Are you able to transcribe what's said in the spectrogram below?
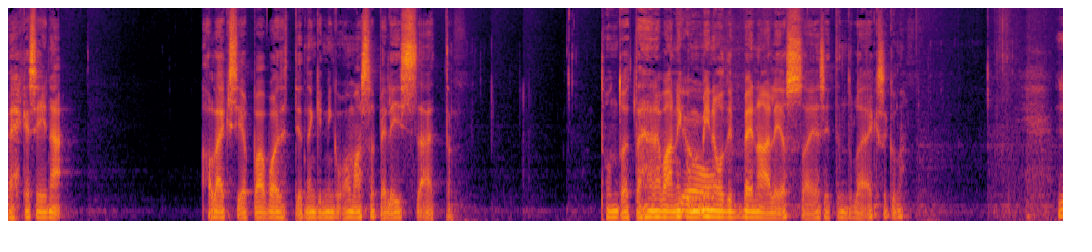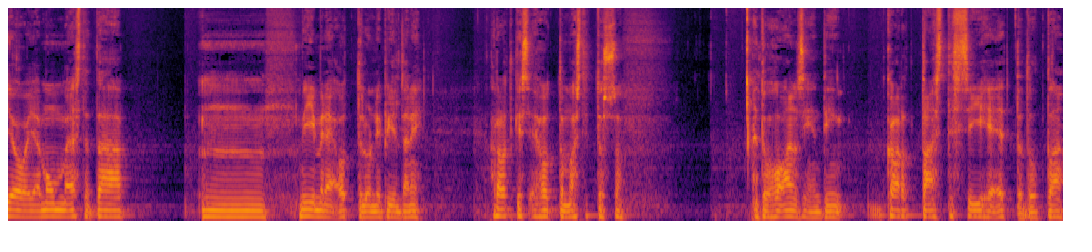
ehkä siinä Aleksi jopa voitettiin jotenkin niin kuin omassa pelissä, että tuntuu, että hän vaan niin kuin minuutin venaili jossain ja sitten tulee executa. Joo, ja mun mielestä tämä mm, viimeinen ottelu Nipiltä niin ratkesi ehdottomasti tuossa tuohon Ansientin karttaan sitten siihen, että tota,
